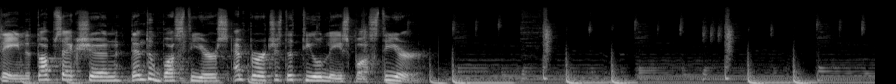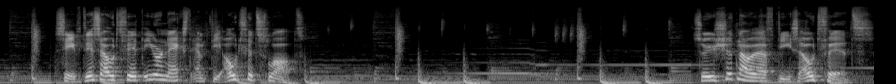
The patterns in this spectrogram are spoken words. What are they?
Stay in the top section, then to bustiers and purchase the teal lace bustier. Save this outfit in your next empty outfit slot. So you should now have these outfits.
